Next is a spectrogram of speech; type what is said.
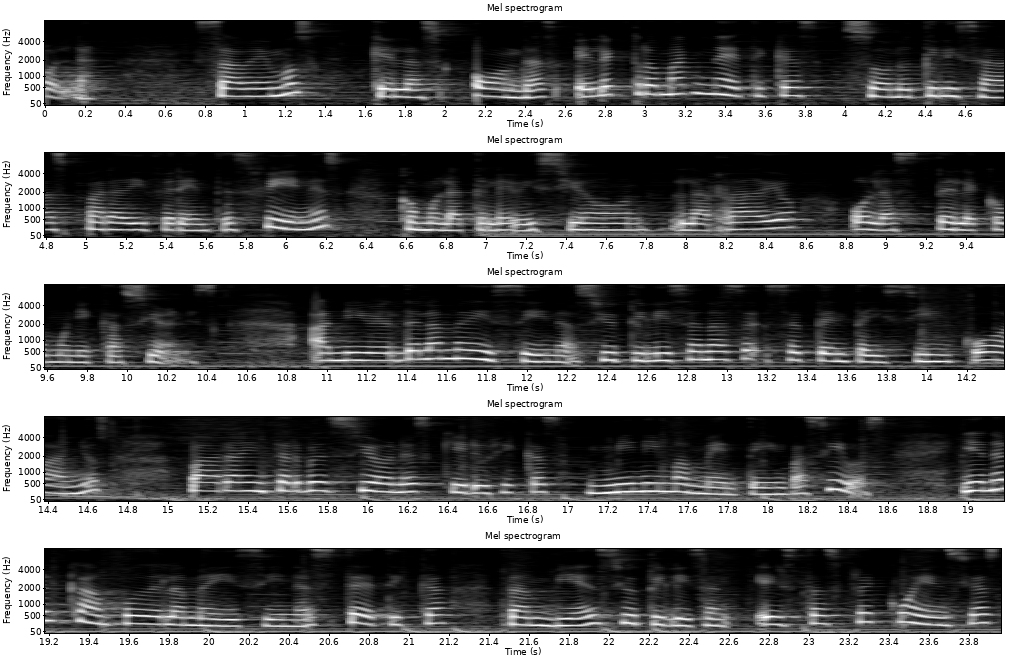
Hola, sabemos que las ondas electromagnéticas son utilizadas para diferentes fines como la televisión, la radio o las telecomunicaciones. A nivel de la medicina se utilizan hace 75 años para intervenciones quirúrgicas mínimamente invasivas. Y en el campo de la medicina estética también se utilizan estas frecuencias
